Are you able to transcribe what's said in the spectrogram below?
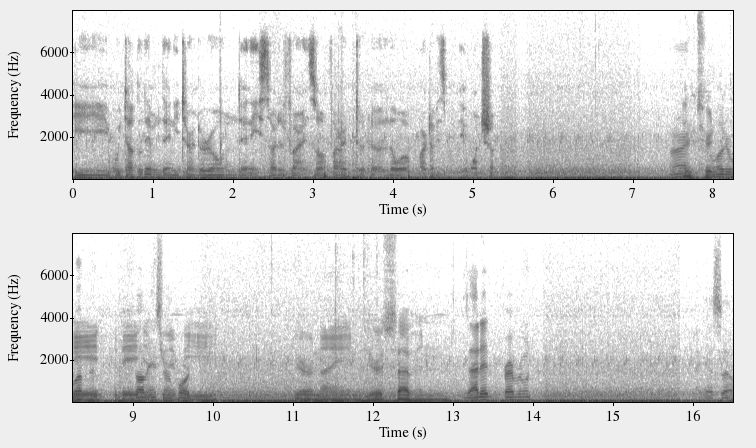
He we tackled him, then he turned around, then he started firing. So I fired to the lower part of his body, one shot. Alright, Entered load your gate. weapon. Today File the is incident gonna report. be zero nine zero seven. Is that it for everyone? I guess so.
